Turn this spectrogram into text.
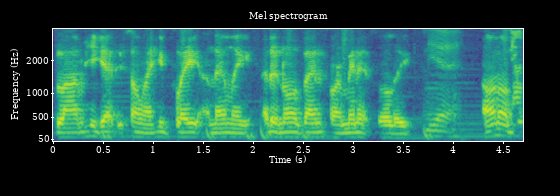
Blam, he get the song and he play and then like I don't know then for a minute. So like Yeah. I don't know,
